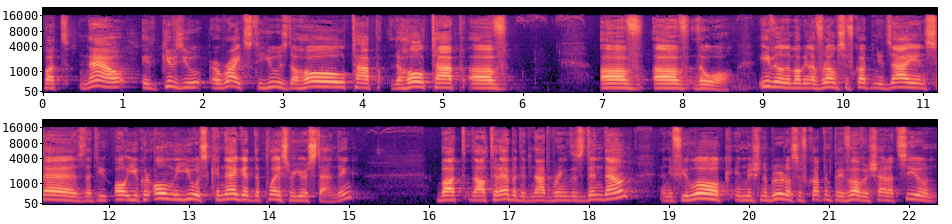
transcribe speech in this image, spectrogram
but now it gives you a right to use the whole top, the whole top of, of, of the wall. Even though the Magen Avram Sifkot Yudzayin says that you, oh, you could only use Keneged, the place where you're standing, but the Alter Rebbe did not bring this din down. And if you look in Mishnah Brura, Sifkot Peivav, and Shaar HaTziyun,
